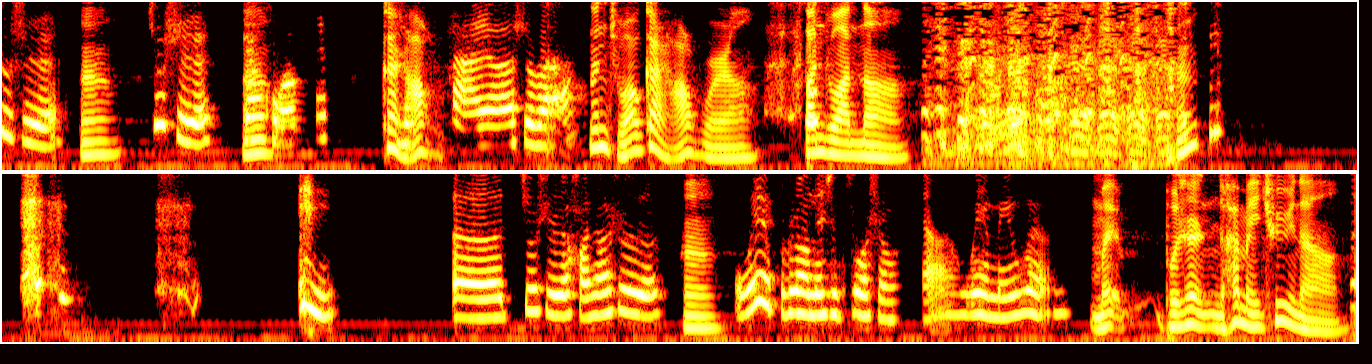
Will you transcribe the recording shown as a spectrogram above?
就是嗯，就是干活儿干啥活？啥呀，是吧？那你主要干啥活啊？搬砖呐？嗯，呃，就是好像是嗯，我也不知道那是做什么呀，我也没问。没，不是你还没去呢？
